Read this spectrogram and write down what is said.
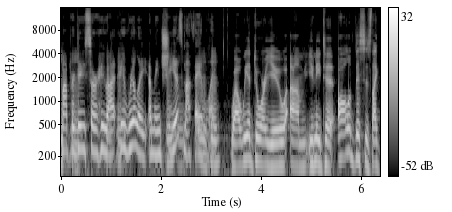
my mm-hmm. producer, who I, who mm-hmm. really, I mean, she is mm-hmm. my family. Well, we adore you. Um, you need to. All of this is like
